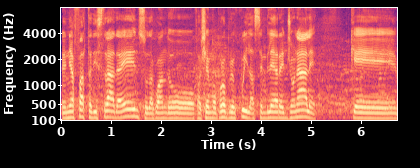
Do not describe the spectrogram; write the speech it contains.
Ne ha fatta di strada Enzo da quando facemmo proprio qui l'assemblea regionale che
